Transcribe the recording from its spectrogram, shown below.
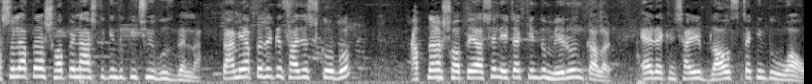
আসলে আপনারা শপে না আসলে কিন্তু কিছুই বুঝবেন না। তা আমি আপনাদেরকে সাজেস্ট করব, আপনারা শপে আসেন, এটা কিন্তু মেরুন কালার এ দেখেন, শাড়ির ব্লাউজটা কিন্তু ওয়াও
